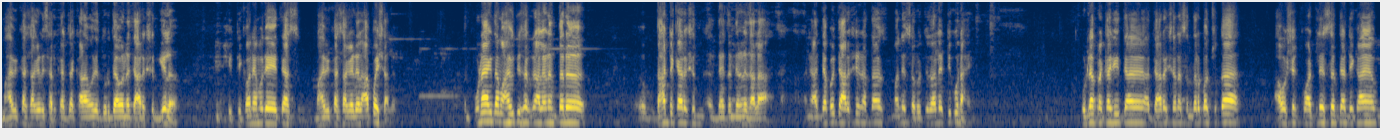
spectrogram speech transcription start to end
महाविकास आघाडी सरकारच्या काळामध्ये दुर्दैवानं ते आरक्षण गेलं की टिकवण्यामध्ये त्या महाविकास आघाडीला अपयश आलं. पण पुन्हा एकदा महायुती सरकार आल्यानंतर दहा टक्के आरक्षण द्यायचा निर्णय झाला. आणि अद्याप ते आरक्षण आता मान्य सर्वोच्च न्यायालय टिकून आहे. कुठल्या प्रकारची त्या त्या आरक्षणासंदर्भात सुद्धा आवश्यक वाटलेस तर त्या ठिकाणी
